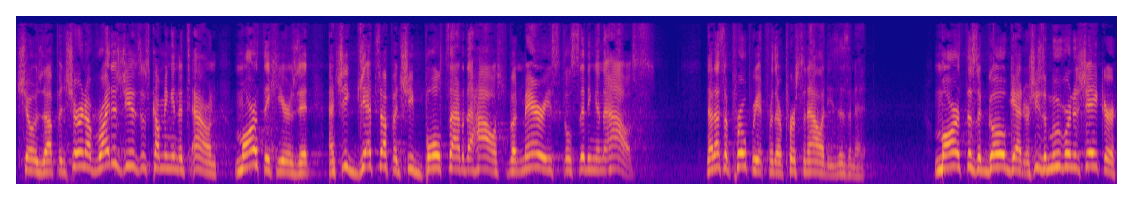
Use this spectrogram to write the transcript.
shows up. And sure enough, right as Jesus is coming into town, Martha hears it and she gets up and she bolts out of the house, but Mary's still sitting in the house. Now that's appropriate for their personalities, isn't it? Martha's a go-getter. She's a mover and a shaker.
